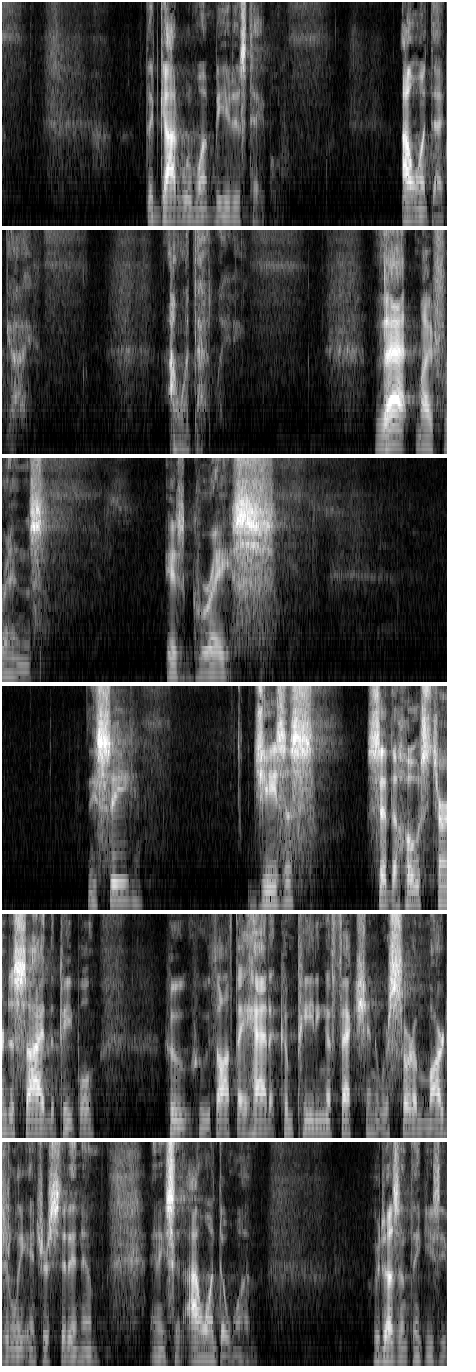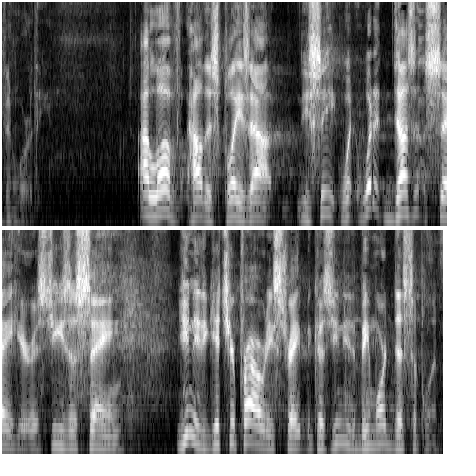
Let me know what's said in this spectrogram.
that God would want me at his table. I want that guy. I want that lady. That, my friends, is grace. You see, Jesus said the host turned aside the people who, who thought they had a competing affection, were sort of marginally interested in him. And he said, I want the one who doesn't think he's even worthy. I love how this plays out. You see, what, what it doesn't say here is Jesus saying, you need to get your priorities straight because you need to be more disciplined.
